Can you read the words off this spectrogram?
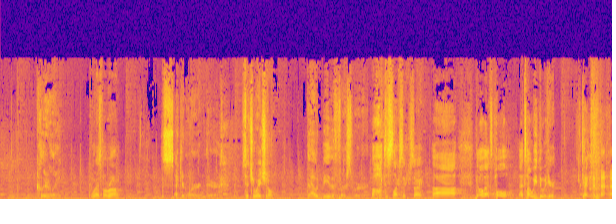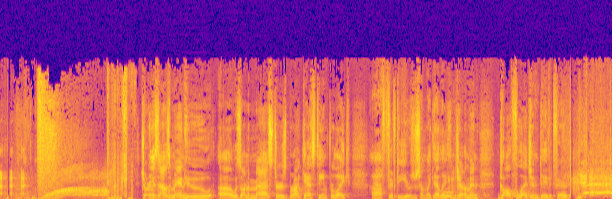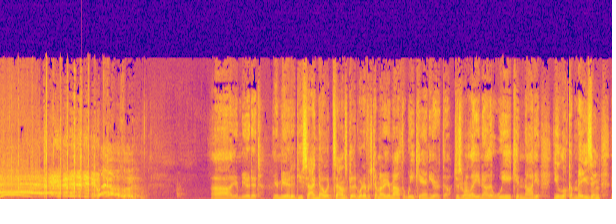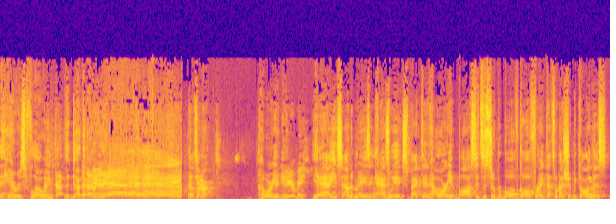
Clearly, What did I spell wrong? the second word there. Situational. That would be the first word. Oh, dyslexic. Sorry. Uh, no, that's poll. That's how we do it here. Okay. Joining us now is a man who uh, was on the Masters broadcast team for like uh, 50 years or something like that. Ladies and gentlemen, golf legend David Feherty. Ah, you're muted. You're muted. You say, I know it sounds good, whatever's coming out of your mouth. We can't hear it though. Just want to let you know that we cannot hear. You look amazing. The hair is flowing. The gu- there he is! That was on our. How are you, Can you dude? hear me? Yeah, you sound amazing as we expected. How are you, boss? It's the Super Bowl of golf, right? That's what I should be calling this.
